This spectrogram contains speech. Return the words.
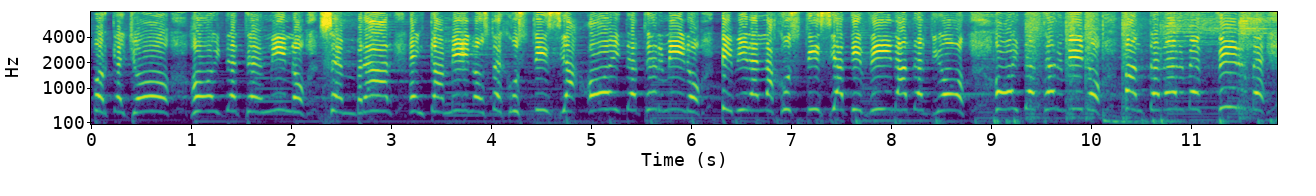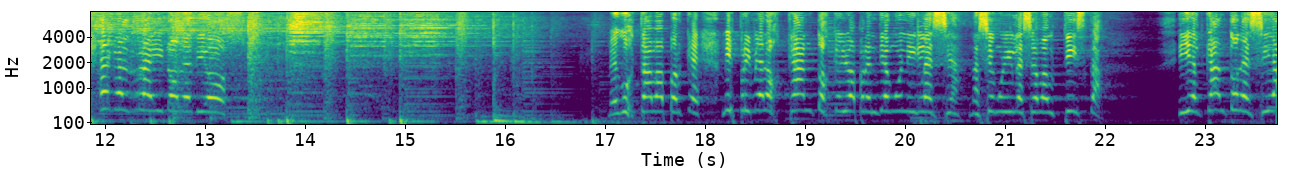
porque yo hoy determino sembrar en caminos de justicia. Hoy determino vivir en la justicia divina de Dios. Hoy determino Me gustaba porque mis primeros cantos que yo aprendí en una iglesia, nací en una iglesia bautista. Y el canto decía,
